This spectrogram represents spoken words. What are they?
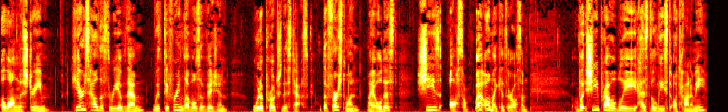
along the stream, here's how the three of them, with differing levels of vision, would approach this task. The first one, my oldest, she's awesome. All my kids are awesome. But she probably has the least autonomy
